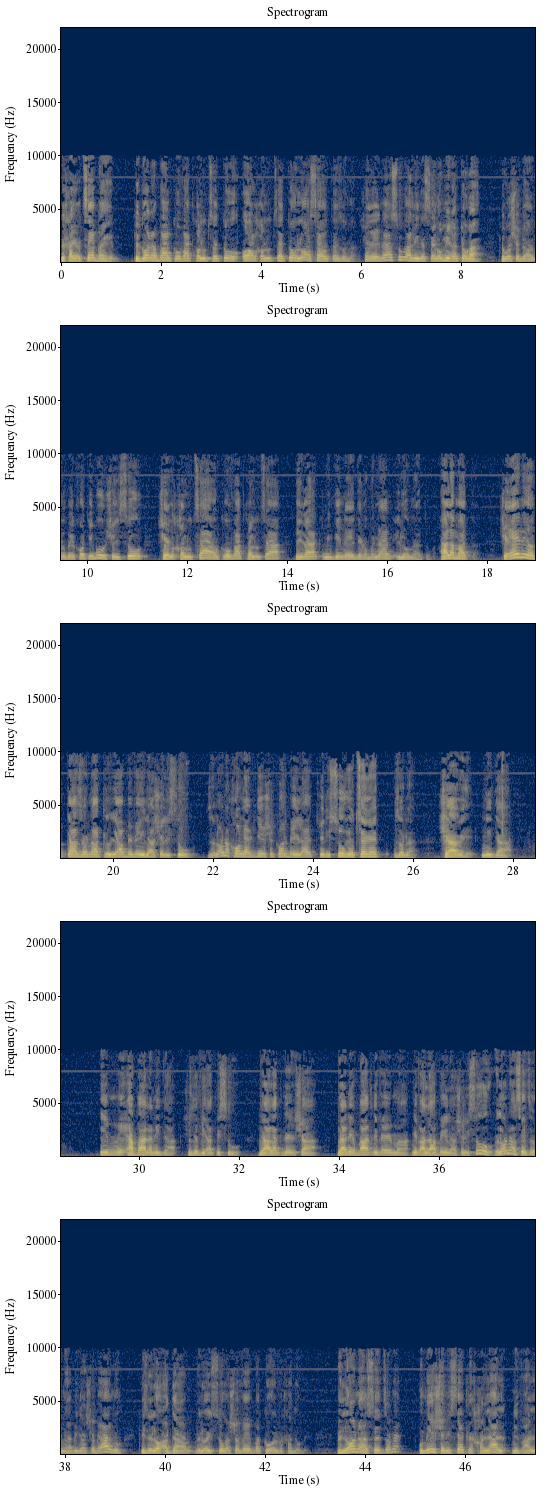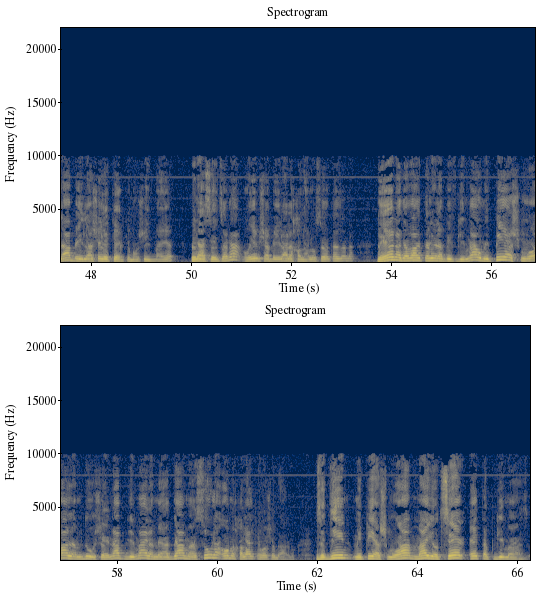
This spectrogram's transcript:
וכיוצא בהם כגון הבעל קרובת חלוצתו או על חלוצתו לא עשה אותה זונה. שהרי אינה אסורה להינשא לו מן התורה, כמו שביארנו בהלכות עיבור, שאיסור של חלוצה או קרובת חלוצה היא רק מדיני דרבנן, היא לא מהתורה. הלמדת, שאין היותה זונה תלויה בבעילה של איסור, זה לא נכון להגדיר שכל בעילה של איסור יוצרת זונה. שהרי נידה, אם הבעל הנידה, שזה ביאת איסור, ועל הקדשה, והנרבעת לבהמה, נבעלה בעילה של איסור, ולא נעשה זונה בגלל שביארנו, כי זה לא אדם ולא איסור השווה בכל וכדומה. ולא נעשית זונה. ומי שנישאת לחלל נבעלה בעילה של היתר, כמו שהתבהר, ונעשית זונה. רואים שהבעילה לחלל עושה אותה זונה. ואין הדבר תלוי לה בפגימה, ומפי השמועה למדו שאינה פגימה אלא מאדם האסור לה או מחלל כמו שבארנו. זה דין מפי השמועה, מה יוצר את הפגימה הזו.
